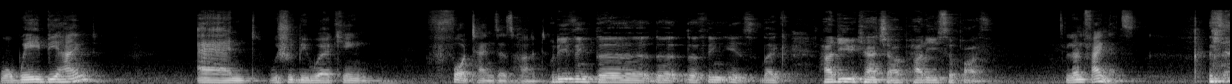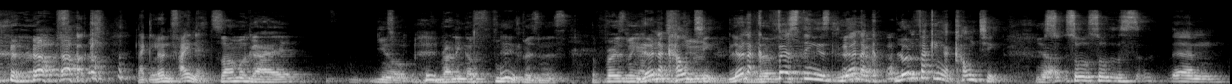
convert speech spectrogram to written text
We're way behind, and we should be working four times as hard. what do you think the, the the thing is like how do you catch up how do you surpass Learn finance. Fuck. Like learn finance. So I'm a guy, you know, running a food business. The first thing I learn accounting. Learn ac- first thing is learn ac- learn fucking accounting. Yeah. So so, so this, um,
